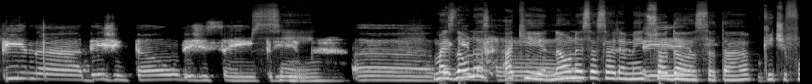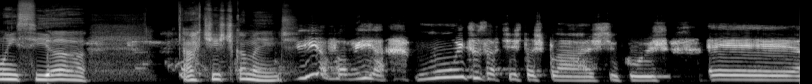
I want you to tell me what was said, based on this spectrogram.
Pina, desde então, desde sempre. Sim. Ah, Mas não aqui, não necessariamente é, só dança, tá? O que te influencia Artisticamente. Havia, havia muitos artistas plásticos. É,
